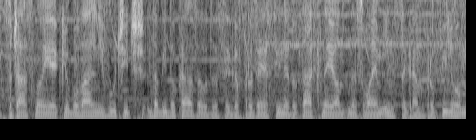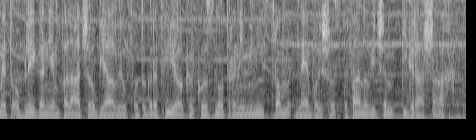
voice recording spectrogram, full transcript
Sočasno je kljubovalni Vučić, da bi dokazal, da se ga protesti ne dotaknejo, na svojem Instagram profilu med obleganjem palače objavil fotografijo, kako z notranjim ministrom Nebojšo Stefanovičem igra šah.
